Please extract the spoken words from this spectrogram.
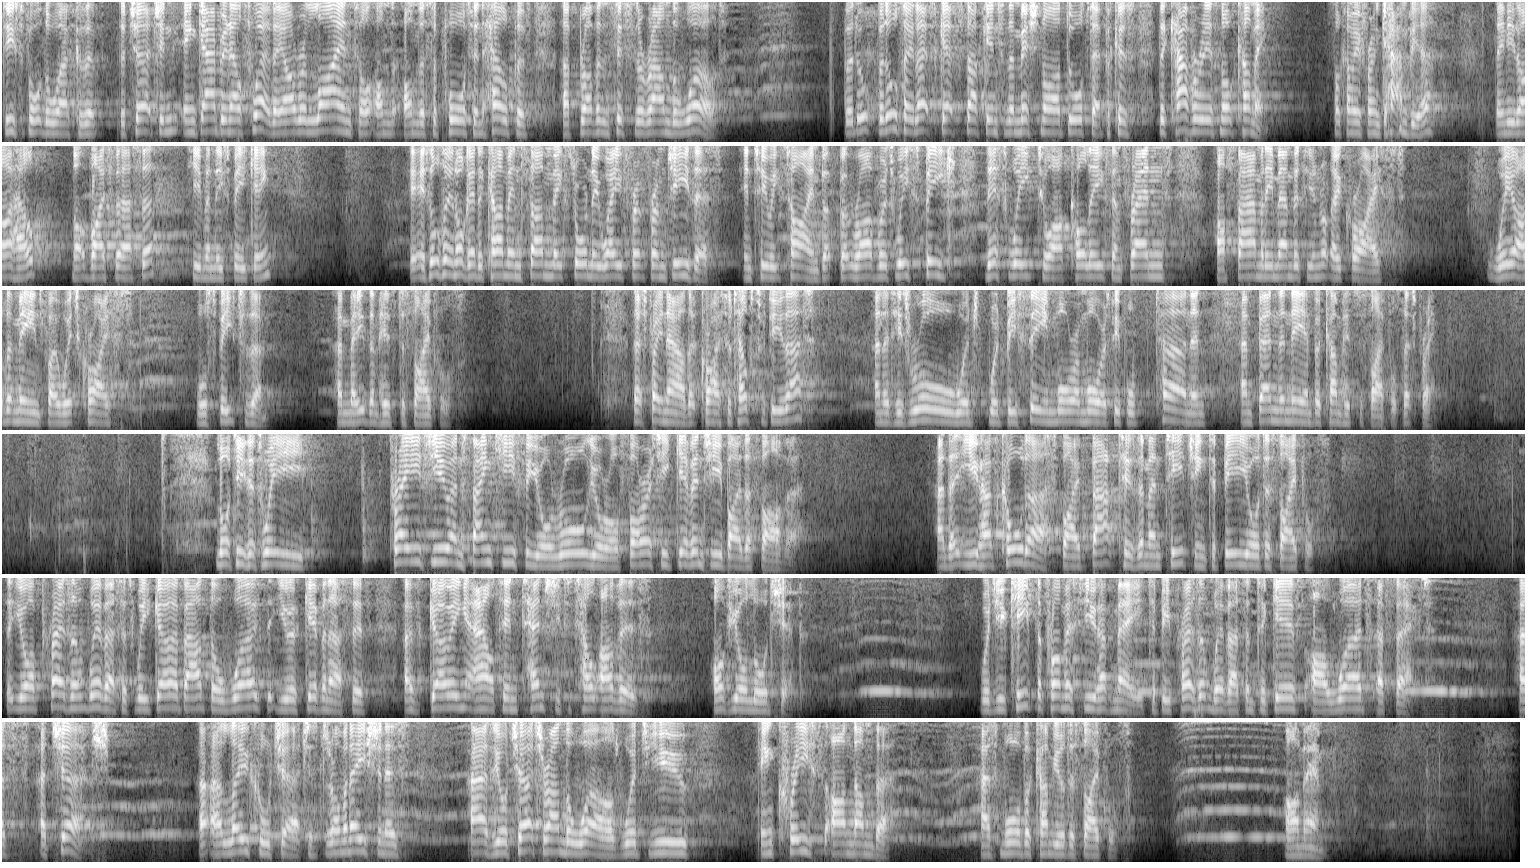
Do support the work of the, the church in, in Gambia and elsewhere? They are reliant on, on, on the support and help of, of brothers and sisters around the world. But, but also, let's get stuck into the mission on our doorstep because the cavalry is not coming. It's not coming from Gambia. They need our help, not vice versa, humanly speaking. It's also not going to come in some extraordinary way from, from Jesus in two weeks' time, but, but rather as we speak this week to our colleagues and friends, our family members who do not know Christ, we are the means by which Christ will speak to them and make them his disciples. Let's pray now that Christ would help us to do that and that his rule would, would be seen more and more as people turn and, and bend the knee and become his disciples. Let's pray. Lord Jesus, we praise you and thank you for your rule, your authority given to you by the Father, and that you have called us by baptism and teaching to be your disciples. That you are present with us as we go about the work that you have given us of, of going out intentionally to tell others of your Lordship. Would you keep the promise you have made to be present with us and to give our words effect? As a church, a, a local church, as a denomination, as, as your church around the world, would you increase our number as more become your disciples? Amen.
